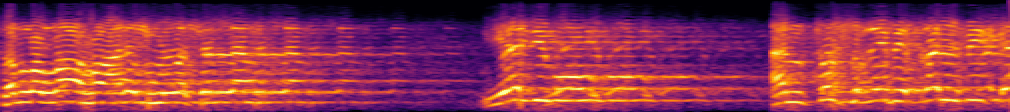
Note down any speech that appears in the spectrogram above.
صلى الله عليه وسلم يجب أن تصغي بقلبك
